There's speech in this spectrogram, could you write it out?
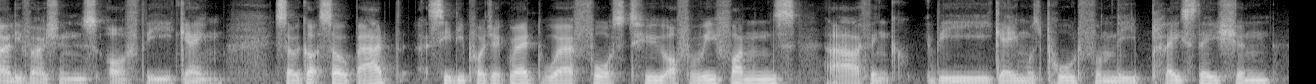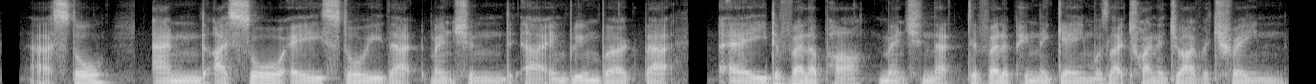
early versions of the game. So it got so bad, CD Projekt Red were forced to offer refunds. Uh, I think the game was pulled from the PlayStation uh, store. And I saw a story that mentioned uh, in Bloomberg that a developer mentioned that developing the game was like trying to drive a train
